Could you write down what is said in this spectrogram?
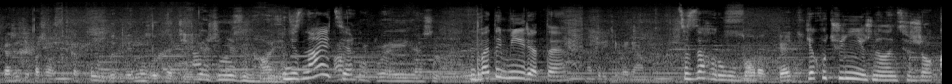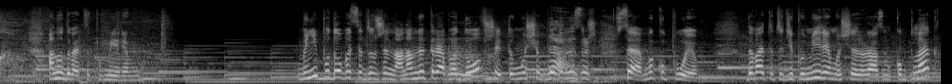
Скажите, пожалуйста, какую бы длину вы хотели? Я же не знаю. Не знаєте? А какое я знаю. Давайте міряти. Смотрите вариант. Це за грубо. 45. Я хочу ніжний ланцюжок. А ну давайте поміряємо. Мені подобається довжина. Нам не треба довший, тому що буде незручно. Все, ми купуємо. Давайте тоді поміряємо ще разом комплект.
